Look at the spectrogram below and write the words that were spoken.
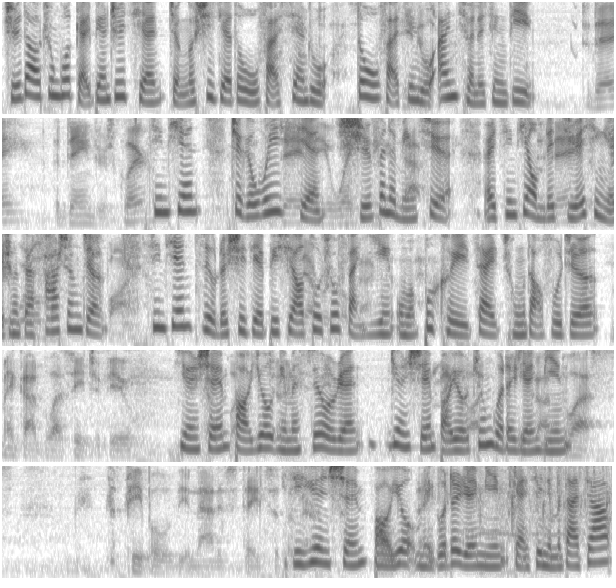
直到中国改变之前，整个世界都无法陷入，都无法进入安全的境地。今天这个危险十分的明确，而今天我们的觉醒也正在发生着。今天自由的世界必须要做出反应，我们不可以再重蹈覆辙。愿神保佑你们所有人，愿神保佑中国的人民，以及愿神保佑美国的人民。感谢你们大家。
